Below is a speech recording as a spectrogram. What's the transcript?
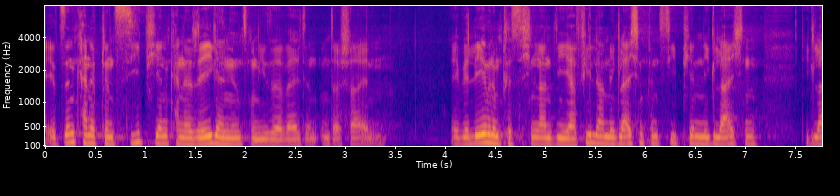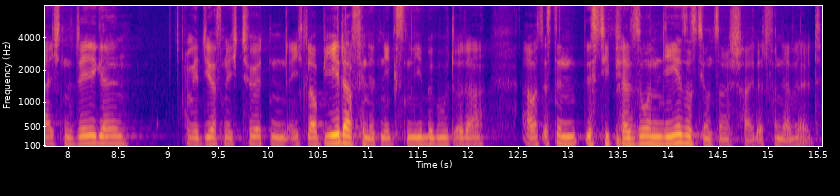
Jetzt sind keine Prinzipien, keine Regeln, die uns von dieser Welt unterscheiden. Wir leben im christlichen Land, ja viele haben die gleichen Prinzipien, die gleichen, die gleichen Regeln. Wir dürfen nicht töten. Ich glaube, jeder findet Nächstenliebe gut, oder? Aber es ist, ist die Person Jesus, die uns unterscheidet von der Welt.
